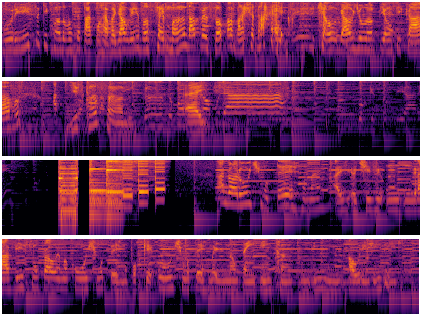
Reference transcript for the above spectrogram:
Por isso que quando você tá com raiva de alguém, você manda a pessoa para baixo da régua, que é o lugar onde o lampião ficava descansando. É isso. Agora o último termo, né? Eu tive um, um, gravíssimo problema com o último termo, porque o último termo ele não tem encanto nenhum a origem dele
